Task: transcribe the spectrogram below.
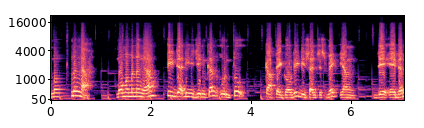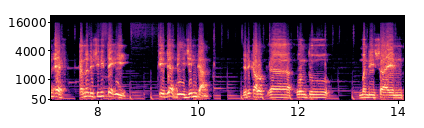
menengah. Momen menengah tidak diizinkan untuk kategori desain sismik yang D, E, dan F. Karena di sini TI tidak diizinkan. Jadi kalau uh, untuk mendesain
